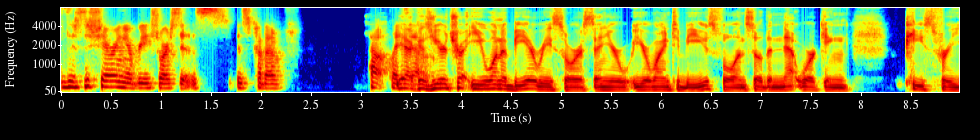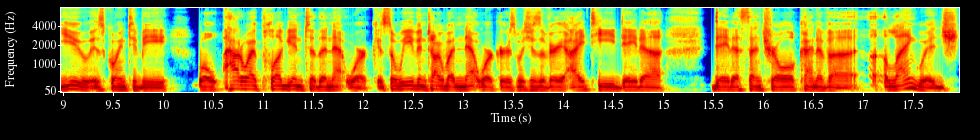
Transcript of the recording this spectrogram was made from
there's the sharing of resources is kind of how it plays yeah, because you're try- you want to be a resource and you're you're wanting to be useful, and so the networking piece for you is going to be well how do i plug into the network so we even talk about networkers which is a very it data data central kind of a, a language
